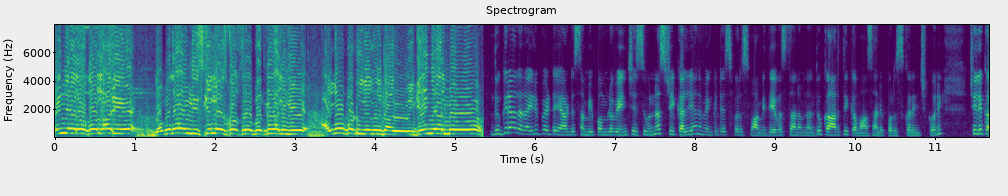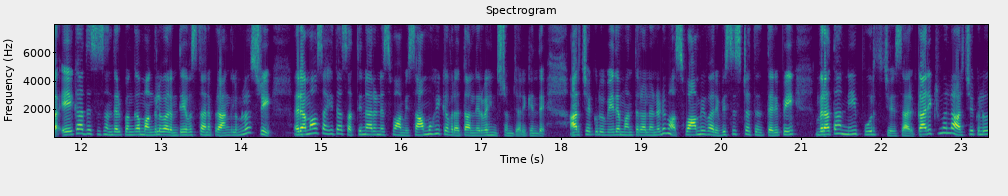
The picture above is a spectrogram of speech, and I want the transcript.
ఏం చేయాలి ఒక్కో లారీ దొంగదారులు తీసుకెళ్ళి బతకడానికి? అయ్యో పట్టుకు తిరుగుతున్నారు ఇంకేం చేయాలి మేము? దుగ్గిరాల రైలుపేట యార్డు సమీపంలో వేంచేసి ఉన్న శ్రీ కళ్యాణ వెంకటేశ్వర స్వామి దేవస్థానం నందు కార్తీక మాసాన్ని పురస్కరించుకొని చిలుక ఏకాదశి సందర్భంగా మంగళవారం దేవస్థాన ప్రాంగణంలో శ్రీ రమా సహిత సత్యనారాయణ స్వామి సామూహిక వ్రతాలు నిర్వహించడం జరిగింది. అర్చకులు వేద మంత్రాల నడుమ స్వామివారి విశిష్టతను తెలిపి వ్రతాన్ని పూర్తి చేశారు. కార్యక్రమంలో అర్చకులు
